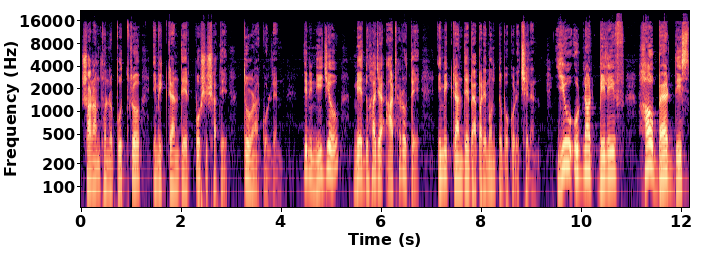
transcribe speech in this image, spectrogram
স্বনামধন্য পুত্র ইমিগ্রান্টদের পশুর সাথে তুলনা করলেন। তিনি নিজেও মে দু হাজার আঠারোতে ইমিগ্রান্টদের ব্যাপারে মন্তব্য করেছিলেন। You would not believe how bad this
